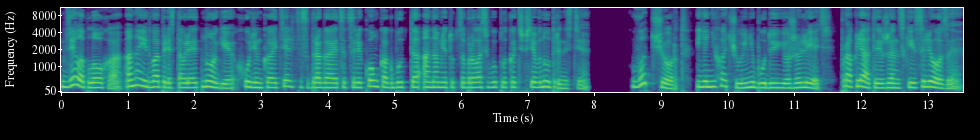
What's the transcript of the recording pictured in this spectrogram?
Дело плохо, она едва переставляет ноги, худенькое тельце содрогается целиком, как будто она мне тут собралась выплакать все внутренности. Вот черт, я не хочу и не буду ее жалеть. Проклятые женские слезы.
